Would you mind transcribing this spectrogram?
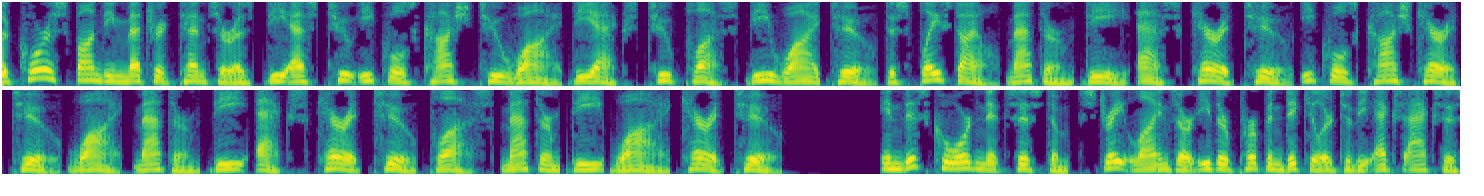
The corresponding metric tensor is ds2 equals cosh 2y dx 2 plus dy 2 display style mathrm d s caret 2 equals cosh caret 2 y mathrm d x caret 2 plus mathrm d y caret 2 in this coordinate system, straight lines are either perpendicular to the x-axis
